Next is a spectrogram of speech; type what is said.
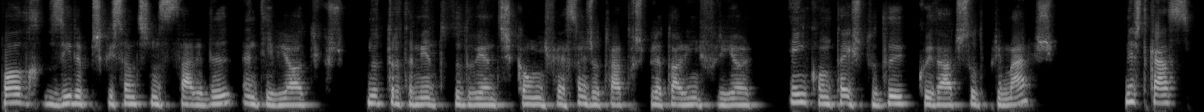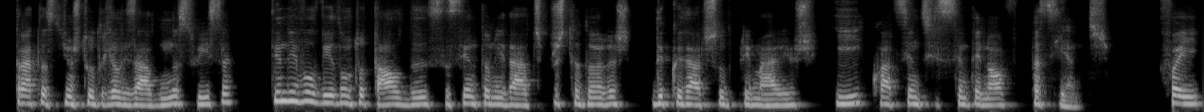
pode reduzir a prescrição desnecessária de antibióticos no tratamento de doentes com infecções do trato respiratório inferior em contexto de cuidados de saúde primários? Neste caso, trata-se de um estudo realizado na Suíça, tendo envolvido um total de 60 unidades prestadoras de cuidados de saúde primários e 469 pacientes. Foi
